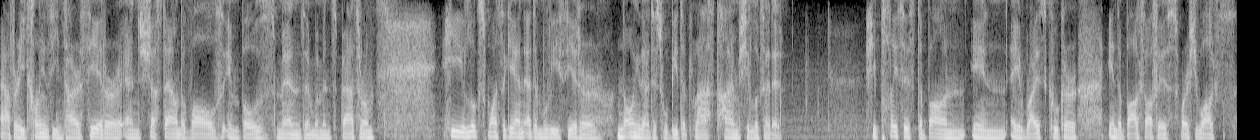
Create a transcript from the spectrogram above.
After he cleans the entire theater and shuts down the valves in both men's and women's bathroom, he looks once again at the movie theater, knowing that this will be the last time she looks at it. She places the bond in a rice cooker in the box office where she walks,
